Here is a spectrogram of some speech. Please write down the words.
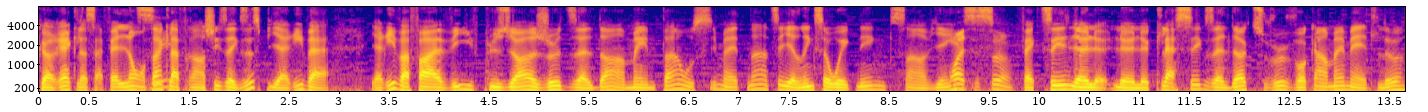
correct là, ça fait longtemps que la franchise existe puis il arrive à il arrive à faire vivre plusieurs jeux de Zelda en même temps aussi maintenant, tu sais, il y a Link's Awakening qui s'en vient. Ouais, c'est ça. Fait que tu sais le, le- le- le classique Zelda que tu veux va quand même être là.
